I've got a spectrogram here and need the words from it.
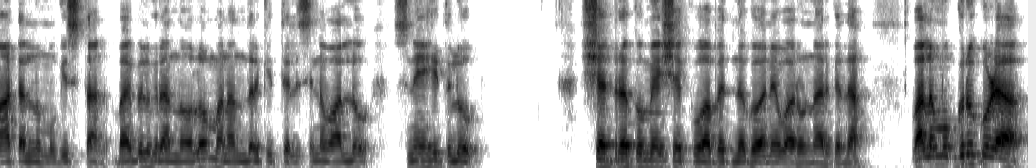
మాటలను ముగిస్తాను. బైబిల్ గ్రంథంలో మనందరికీ తెలిసిన వాళ్ళు స్నేహితులు షడ్రకు మేషకు అభిజ్ఞగు అనేవారు ఉన్నారు కదా. వాళ్ళ ముగ్గురు కూడా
